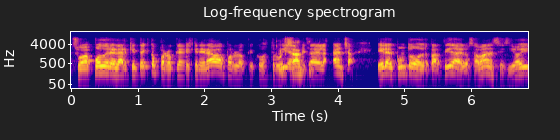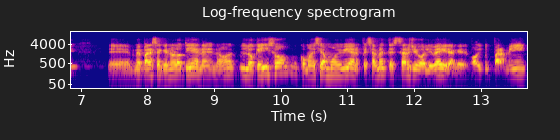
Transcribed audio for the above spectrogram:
su apodo era el arquitecto por lo que generaba, por lo que construía en la mitad de la cancha. Era el punto de partida de los avances y hoy eh, me parece que no lo tiene, ¿no? Lo que hizo, como decía muy bien, especialmente Sergio Oliveira, que hoy para mí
